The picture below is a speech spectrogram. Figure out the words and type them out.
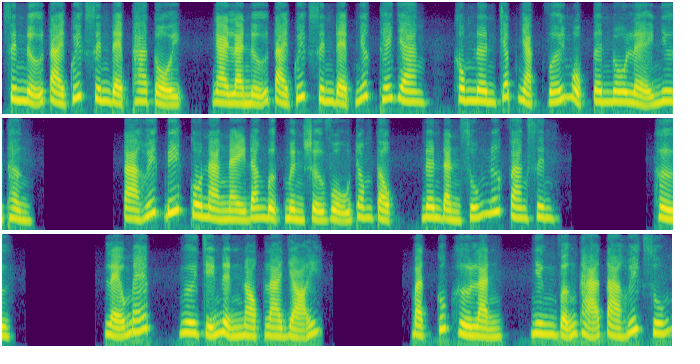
Xin nữ tài quyết xinh đẹp tha tội, ngài là nữ tài quyết xinh đẹp nhất thế gian, không nên chấp nhặt với một tên nô lệ như thần. Tà huyết biết cô nàng này đang bực mình sự vụ trong tộc, nên đành xuống nước van xin. Hừ. Lẻo mép, ngươi chỉ nịnh nọt là giỏi. Bạch Cúc hừ lạnh, nhưng vẫn thả tà huyết xuống.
